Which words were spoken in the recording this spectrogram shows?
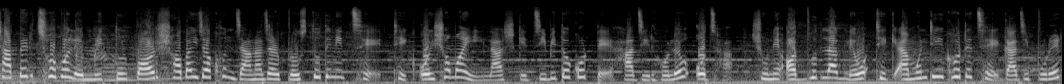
সাপের ছোবলে মৃত্যুর পর সবাই যখন জানাজার প্রস্তুতি নিচ্ছে, ঠিক ওই সময়ই লাশকে জীবিত করতে হাজির হলেও ওঝা। শুনে অদ্ভুত লাগলেও ঠিক এমনটিই ঘটেছে গাজীপুরের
